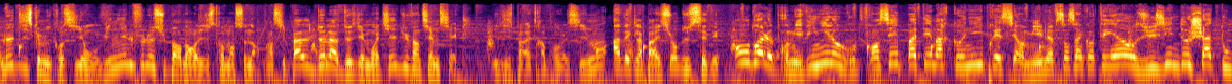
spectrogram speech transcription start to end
Le disque micro-sillon ou vinyle fut le support d'enregistrement sonore principal de la deuxième moitié du XXe siècle. Il disparaîtra progressivement avec l'apparition du CD. On doit le premier vinyle au groupe français Pathé Marconi, pressé en 1951 aux usines de Chatou.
